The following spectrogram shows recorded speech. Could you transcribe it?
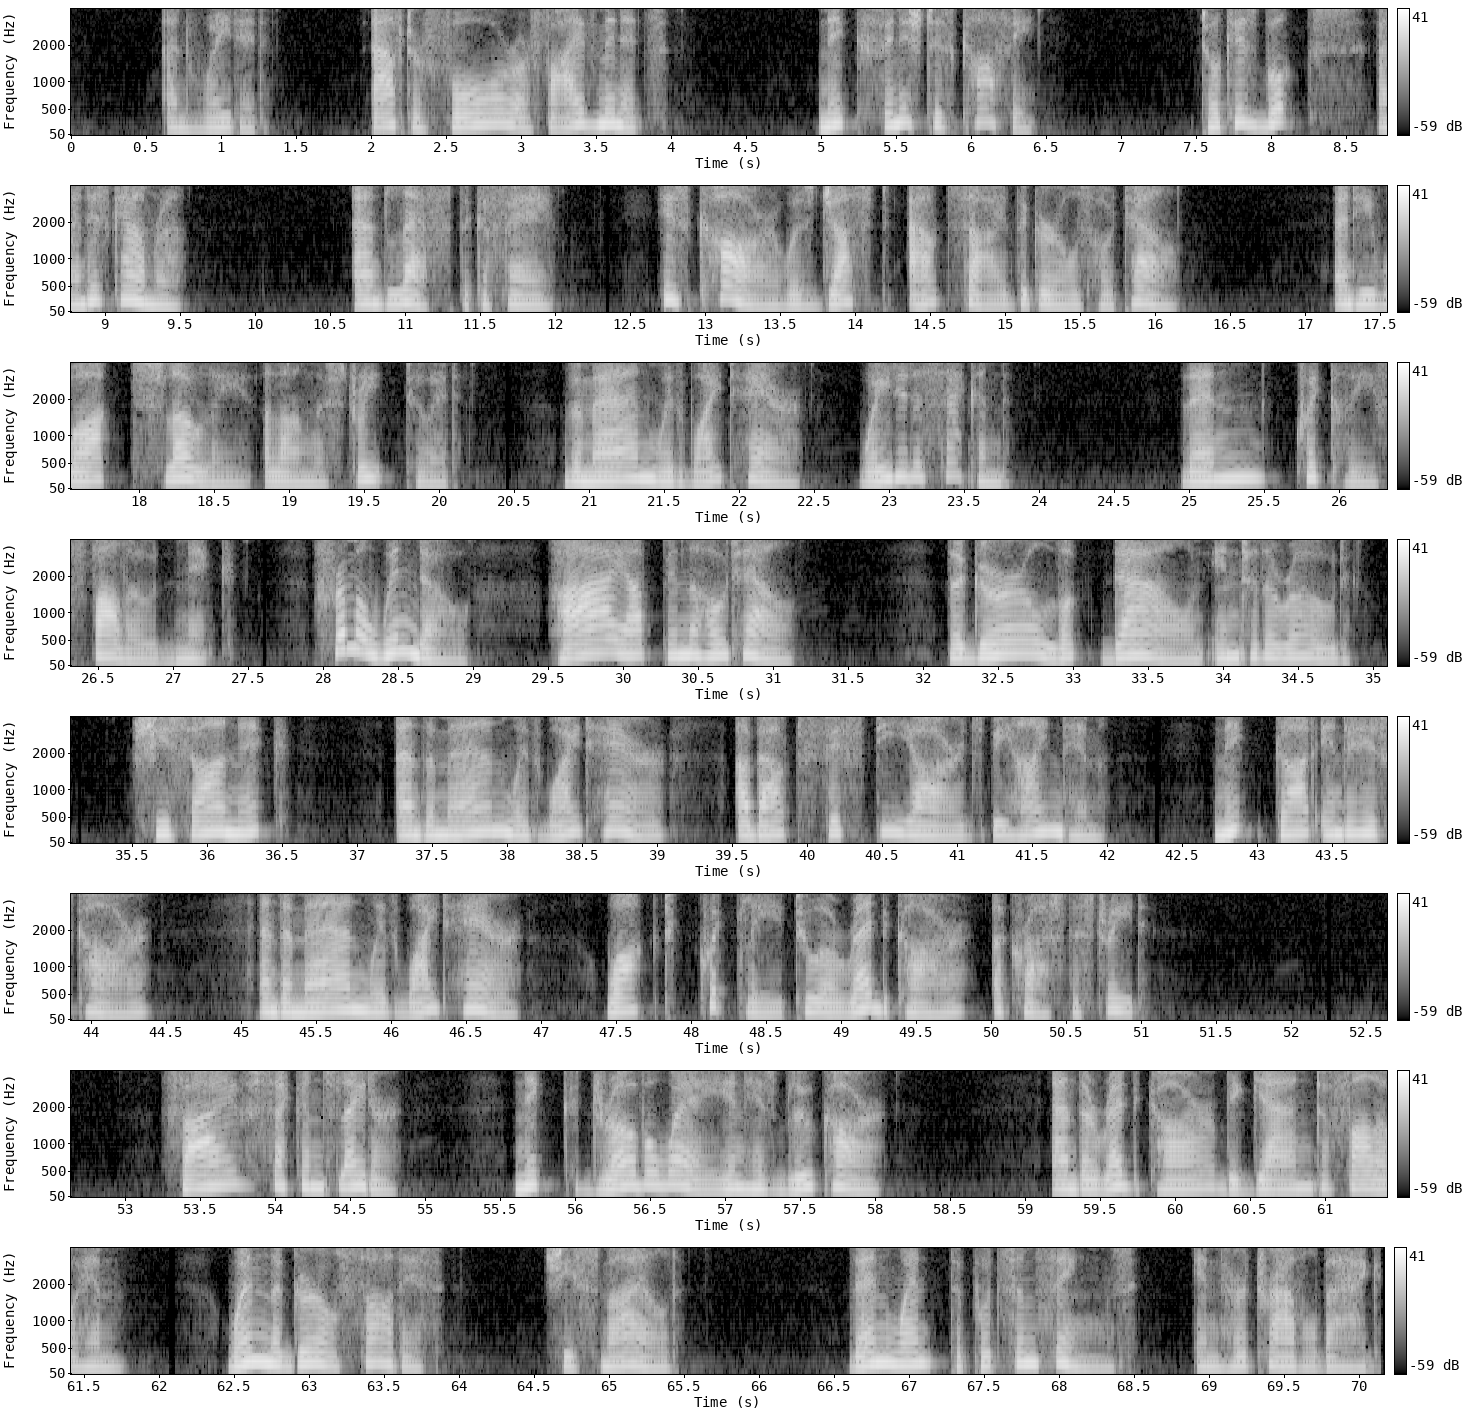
and waited. After four or five minutes, Nick finished his coffee, took his books and his camera, and left the cafe. His car was just outside the girl's hotel and he walked slowly along the street to it. The man with white hair waited a second, then quickly followed Nick. From a window, high up in the hotel, the girl looked down into the road. She saw Nick and the man with white hair about fifty yards behind him. Nick got into his car, and the man with white hair walked quickly to a red car across the street. Five seconds later, Nick drove away in his blue car, and the red car began to follow him. When the girl saw this, she smiled. then went to put some things in her travel bag.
